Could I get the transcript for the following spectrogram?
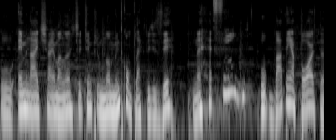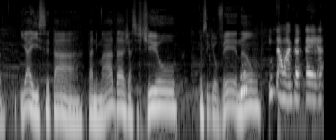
O M. Night Shyamalan, sempre um nome muito complexo de dizer, né? Sim o Batem a Porta. E aí, você tá, tá animada? Já assistiu? Conseguiu ver? Não? Então, Aka, é,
